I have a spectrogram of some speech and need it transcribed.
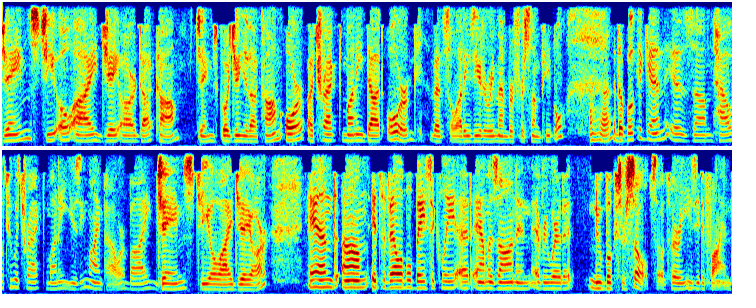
jamesgoijr.com jamesgoijr.com or attractmoney.org. That's a lot easier to remember for some people. Uh-huh. The book again is um, How to Attract Money Using Mind Power by James G O I J R, and um, it's available basically at Amazon and everywhere that new books are sold. So it's very easy to find.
